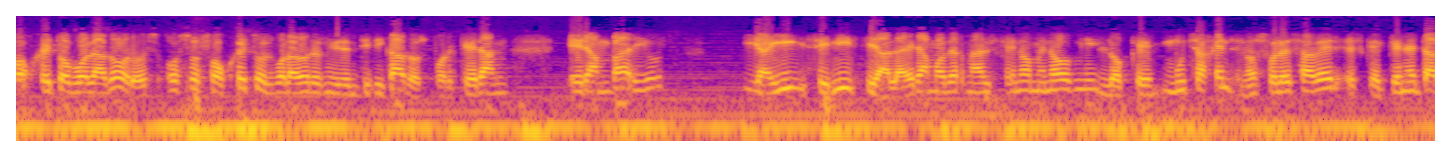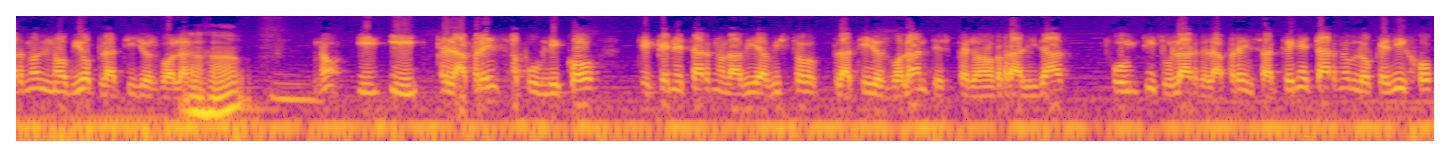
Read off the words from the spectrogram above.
objeto volador o es- o esos objetos voladores no identificados, porque eran, eran varios, y ahí se inicia la era moderna del fenómeno ovni, lo que mucha gente no suele saber es que Kenneth Arnold no vio platillos volando. Ajá. ¿no? Y, y la prensa publicó que Kenneth Arnold había visto platillos volantes, pero en realidad un titular de la prensa. Kenneth Arnold lo que dijo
